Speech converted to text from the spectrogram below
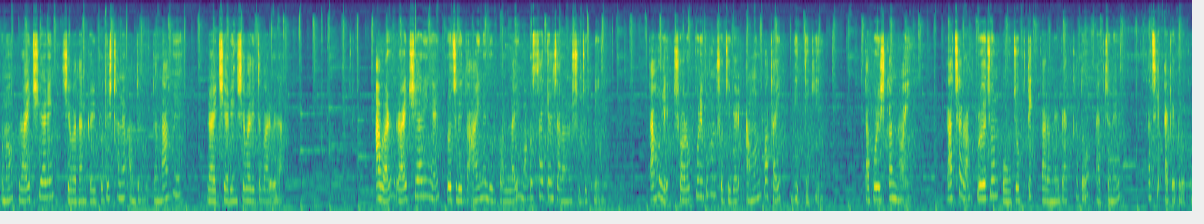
কোনো রাইড শেয়ারিং সেবাদানকারী প্রতিষ্ঠানে অন্তর্ভুক্ত না হয়ে রাইড শেয়ারিং সেবা দিতে পারবে না। আবার রাইড শেয়ারিংয়ের প্রচলিত আইনে দূরপাল্লায় মোটরসাইকেল চালানোর সুযোগ নেই। তাহলে সড়ক পরিবহন সচিবের এমন কথাই ভিত্তি কি? তা পরিষ্কার নয়। তাছাড়া প্রয়োজন ও যৌক্তিক কারণের ব্যাখ্যা তো একজনের কাছে এক এক রকম।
